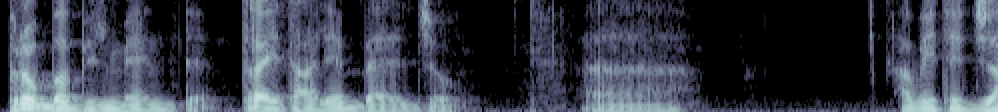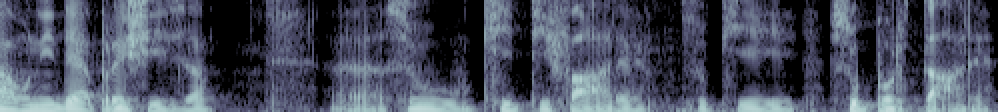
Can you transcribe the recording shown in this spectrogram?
probabilmente tra Italia e Belgio eh, avete già un'idea precisa eh, su chi tifare, su chi supportare,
